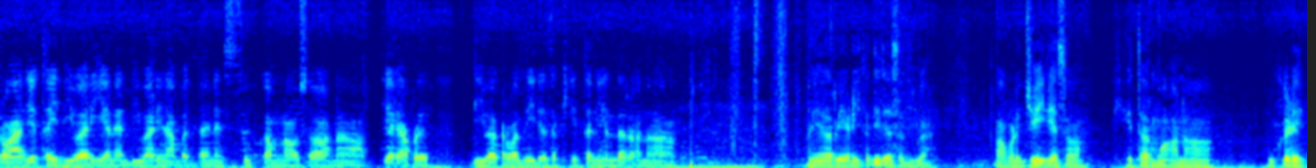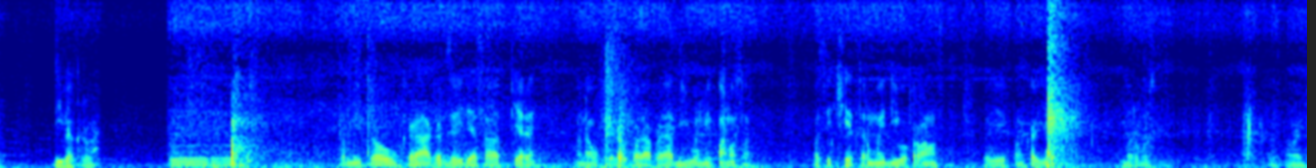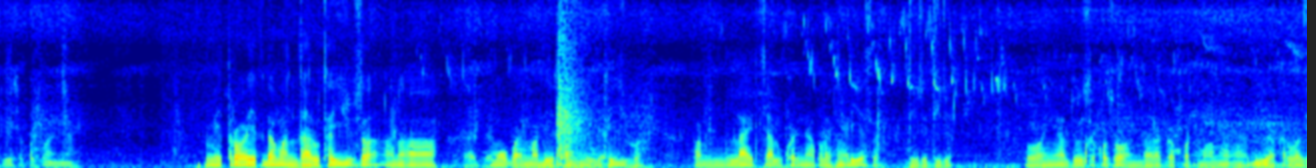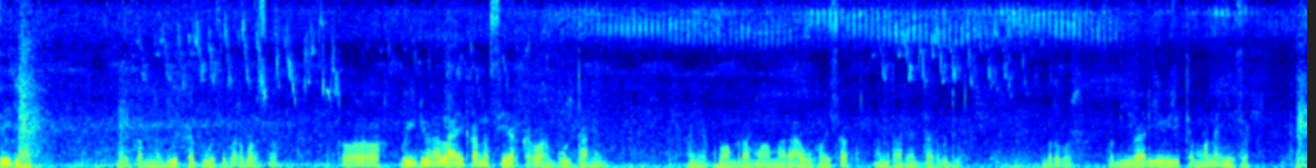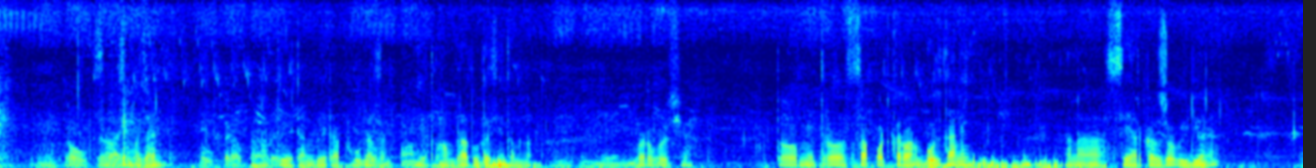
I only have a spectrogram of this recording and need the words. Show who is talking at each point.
Speaker 1: મિત્રો, આજે થઈ દિવાળી અને દિવાળીના બધાને શુભકામનાઓ છે. અને અત્યારે આપણે દીવા કરવા જઈ રહ્યા છે ખેતરની અંદર અને અહીંયા રેડી કરી દીધા દીવા. તો આપણે જઈ રહ્યા છે ખેતરમાં અને ઉકેડે દીવા કરવા. તો મિત્રો ઉકેડા આગળ જઈ રહ્યા છે અત્યારે. અને ઉકેડા ઉપર આપણે આ દીવો મૂકવાનો છે. પછી ખેતરમાં દીવો કરવાનો છે. તો એ પણ કરીએ. બરાબર છે? તમે જોઈ શકો છો અહીંયા. મિત્રો એકદમ અંધારું થઈ ગયું છે અને મોબાઈલમાં દેખાય એવું થઈ ગયું છે. પણ લાઇટ ચાલુ કરીને આપણે હેડીએ છે ધીરે ધીરે. તો અહીંયા જોઈ શકો છો અંધારા કપટમાં અમે દીવા કરવા જઈ રહ્યા એ તમને દેખાતું હશે બરાબર છે? તો વિડીયોને લાઇક અને શેર કરવાનું ભૂલતા નહીં. અહીંયા ગામડામાં અમારે આવું હોય છે અંધારે અંધારે બધું. બરાબર તો દિવાળી એવી રીતે મનાવીએ છે મિત્રો સરસ મજાની. પેટા બેટા ફૂટે છે. એ તો સંભળાતું જ હશે તમને. બરાબર છે. તો મિત્રો સપોર્ટ કરવાનું ભૂલતા નહીં અને શેર કરજો વિડીયોને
